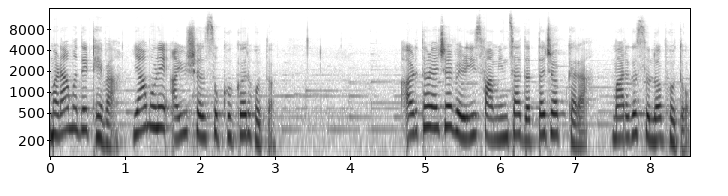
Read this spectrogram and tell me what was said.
मनामध्ये ठेवा. यामुळे आयुष्य सुखकर होतं. अडथळ्याच्या वेळी स्वामींचा दत्तजप करा. मार्ग सुलभ होतो.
